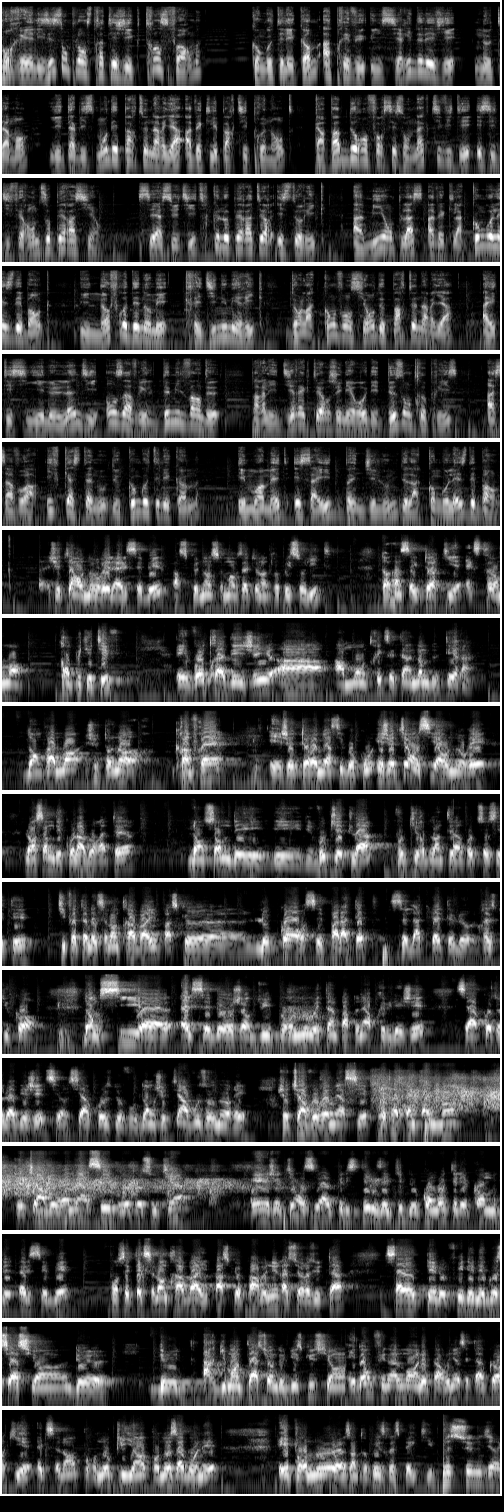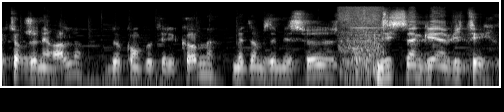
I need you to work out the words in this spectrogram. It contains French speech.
Pour réaliser son plan stratégique Transform, Congo Télécom a prévu une série de leviers, notamment l'établissement des partenariats avec les parties prenantes capables de renforcer son activité et ses différentes opérations. C'est à ce titre que l'opérateur historique a mis en place avec la Congolaise des banques une offre dénommée Crédit numérique dont la convention de partenariat a été signée le lundi 11 avril 2022 par les directeurs généraux des deux entreprises, à savoir Yves Castanou de Congo Télécom et Mohamed Essaïd Benjeloun de la Congolaise des banques. Je tiens à honorer la LCB parce que non seulement vous êtes une entreprise solide dans un secteur qui est extrêmement compétitif et votre ADG a, a montré que c'était un homme de terrain. Donc vraiment, je t'honore, grand frère, et je te remercie beaucoup. Et je tiens aussi à honorer l'ensemble des collaborateurs, l'ensemble de vous qui êtes là, vous qui représentez votre société, qui faites un excellent travail parce que euh, le corps, c'est pas la tête, c'est la tête et le reste du corps. Donc si euh, LCB aujourd'hui pour nous est un partenaire privilégié, c'est à cause de l'ADG, c'est aussi à cause de vous. Donc je tiens à vous honorer, je tiens à vous remercier pour votre accompagnement, je tiens à vous remercier pour votre soutien et je tiens aussi à féliciter les équipes de Congo Télécom de LCB pour cet excellent travail parce que parvenir à ce résultat, ça a été le fruit des négociations, de, de argumentation, de discussion. Et donc finalement, on est parvenu à cet accord qui est excellent pour nos clients, pour nos abonnés et pour nos entreprises respectives. Monsieur le directeur général de Congo Télécom, mesdames et messieurs, distingués invités,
